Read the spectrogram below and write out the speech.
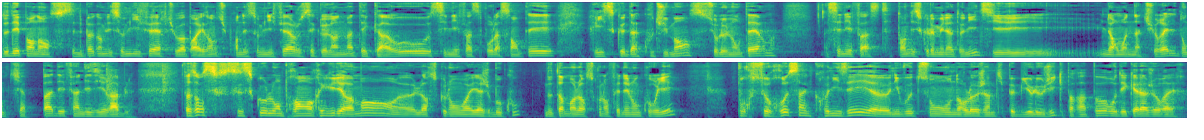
de dépendance. Ce n'est pas comme les somnifères, tu vois. Par exemple, tu prends des somnifères, je sais que le lendemain, tu es KO, c'est néfaste pour la santé, risque d'accoutumance sur le long terme c'est néfaste. Tandis que la mélatonine, c'est une hormone naturelle, donc il n'y a pas d'effet indésirable. De toute façon, c'est ce que l'on prend régulièrement euh, lorsque l'on voyage beaucoup, notamment lorsque l'on fait des longs courriers, pour se resynchroniser euh, au niveau de son horloge un petit peu biologique par rapport au décalage horaire.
